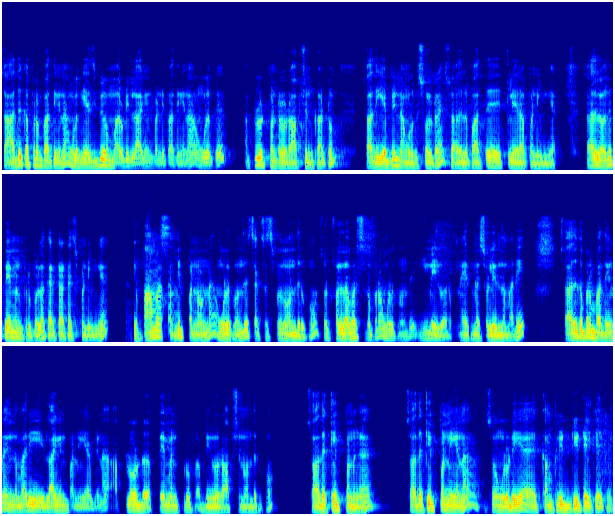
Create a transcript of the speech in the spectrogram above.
ஸோ அதுக்கப்புறம் பார்த்தீங்கன்னா உங்களுக்கு எஸ்பிஓ மறுபடியும் லாகின் பண்ணி பார்த்தீங்கன்னா உங்களுக்கு அப்லோட் பண்ணுற ஒரு ஆப்ஷன் காட்டும். ஸோ அது எப்படின்னு நான் உங்களுக்கு சொல்கிறேன் ஸோ அதில் பார்த்து கிளியராக பண்ணிக்கங்க. ஸோ அதில் வந்து பேமெண்ட் ப்ரூஃப் எல்லாம் கரெக்டாக அட்டாச் பண்ணிக்கங்க. நீங்கள் ஃபார்மை சப்மிட் பண்ணோன்னா உங்களுக்கு வந்து சக்ஸஸ்ஃபுல்னு வந்திருக்கும். ஸோ டுவெல் ஹவர்ஸ்க்கு அப்புறம் உங்களுக்கு வந்து இமெயில் வரும். நான் ஏற்கனவே சொல்லியிருந்த மாதிரி. ஸோ அதுக்கப்புறம் பார்த்தீங்கன்னா இந்த மாதிரி லாகின் பண்ணி அப்படின்னா அப்லோட் பேமெண்ட் ப்ரூஃப் அப்படிங்கிற ஒரு ஆப்ஷன் வந்திருக்கும். ஸோ அதை கிளிக் பண்ணுங்கள் ஸோ அதை கிளிக் பண்ணிங்கன்னா ஸோ உங்களுடைய கம்ப்ளீட் டீட்டெயில் கேட்கும்.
